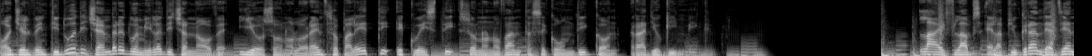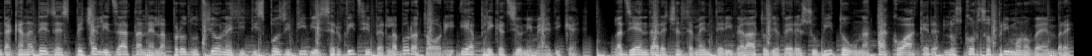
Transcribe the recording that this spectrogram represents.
Oggi è il 22 dicembre 2019, io sono Lorenzo Paletti e questi sono 90 secondi con Radio Gimmick. LifeLabs è la più grande azienda canadese specializzata nella produzione di dispositivi e servizi per laboratori e applicazioni mediche. L'azienda ha recentemente rivelato di avere subito un attacco hacker lo scorso primo novembre.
